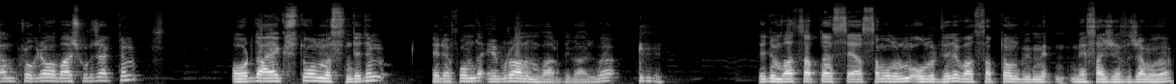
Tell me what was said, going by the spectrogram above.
ben programa başvuracaktım. Orada ayaküstü olmasın dedim. Telefonda Ebru Hanım vardı galiba. dedim Whatsapp'tan size yazsam olur mu? Olur dedi. Whatsapp'tan onu bir me- mesaj yazacağım ona.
